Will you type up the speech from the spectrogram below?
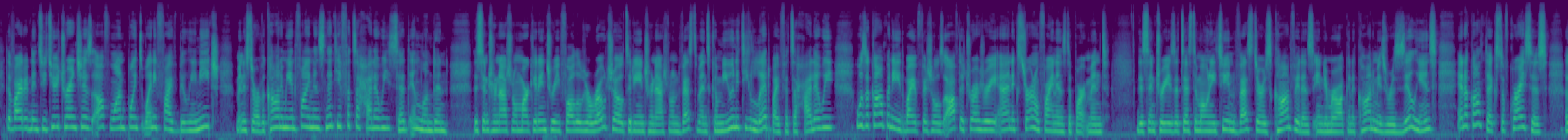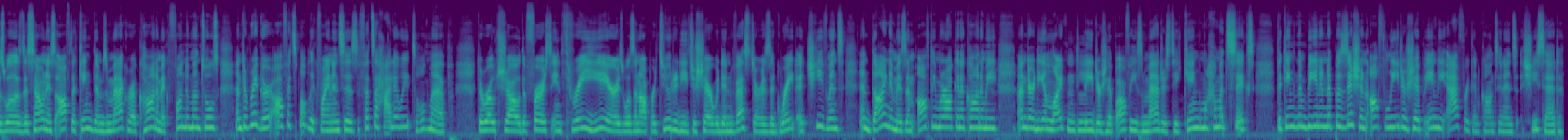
divided into two tranches of of 1.25 billion each, Minister of Economy and Finance Nadia Fettah Alaoui said in London. This international market entry follows a roadshow to the international investment community led by Fettah Alaoui, who was accompanied by officials of the Treasury and External Finance Department. This entry is a testimony to investors' confidence in the Moroccan economy's resilience in a context of crisis, as well as the soundness of the kingdom's macroeconomic fundamentals and the rigor of its public finances, Fettah Alaoui told MAP. The roadshow, the first in three years was an opportunity to share with investors the great achievements and dynamism of the Moroccan economy under the enlightened leadership of His Majesty King Mohammed VI, the kingdom being in a position of leadership in the African continent, she said.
